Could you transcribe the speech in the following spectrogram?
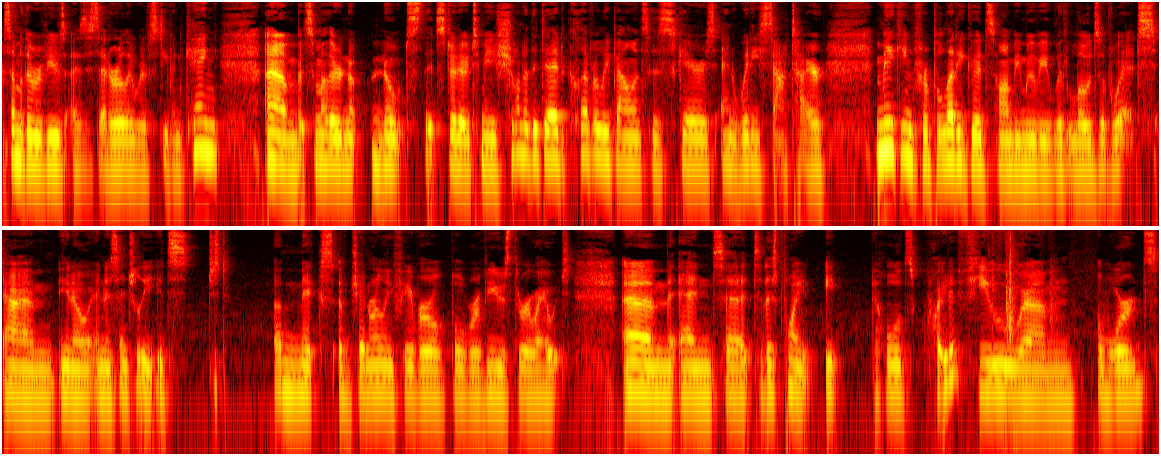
some of the reviews, as I said earlier, have Stephen King, um, but some other no- notes that stood out to me. Shaun of the Dead cleverly balances scares and witty satire, making for bloody good zombie movie with loads of wit. Um, you know, and essentially it's just a mix of generally favorable reviews throughout. Um, and uh, to this point, it holds quite a few um, awards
